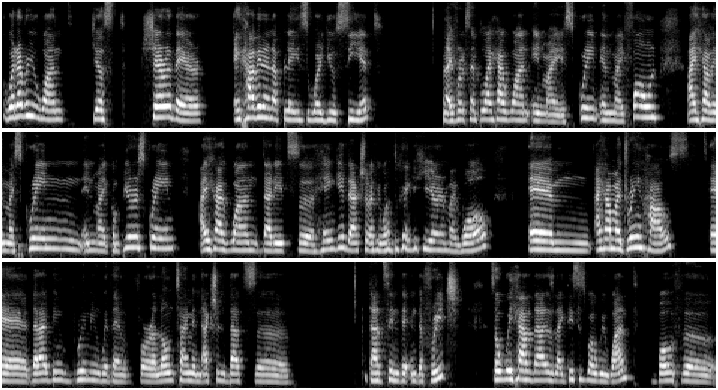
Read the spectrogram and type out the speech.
whatever you want, just share it there and have it in a place where you see it. Like for example i have one in my screen in my phone. I have in my screen in my computer screen. I have one that it's uh, hanging. Actually i want to hang it here in my wall. Um i have my dream house uh, that i've been dreaming with them for a long time and actually that's uh, that's in the in the fridge. So we have that as like this is what we want. Both uh,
